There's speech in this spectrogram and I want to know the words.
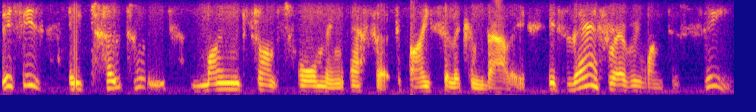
This is a totally mind transforming effort by Silicon Valley. It's there for everyone to see.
